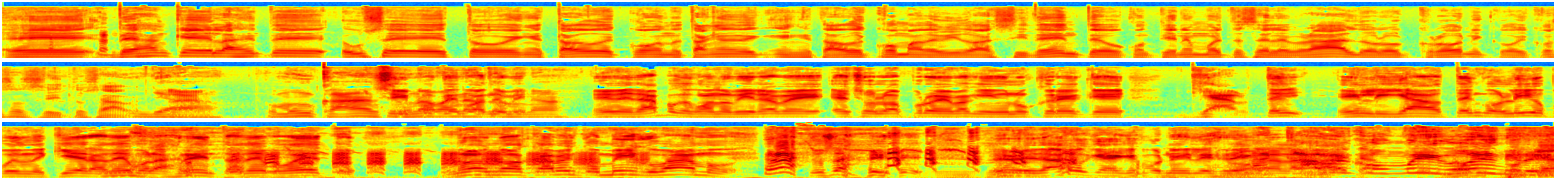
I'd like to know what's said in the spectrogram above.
Eh, dejan que la gente use esto en estado de cuando están en, en estado de coma debido a accidentes o contienen muerte cerebral, dolor crónico y cosas así, tú sabes. ya, Claro. como un cáncer, Sí, una vaina cuando vi- terminada. es verdad, porque cuando viene a ver eso lo aprueban y uno cree que, diablo, estoy enliado, tengo lío por donde quiera, debo la renta, debo esto. No, no, acaben conmigo, vamos. Tú sabes, es verdad, porque hay que ponerle regla a la Acaben vaca. conmigo, No, porque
